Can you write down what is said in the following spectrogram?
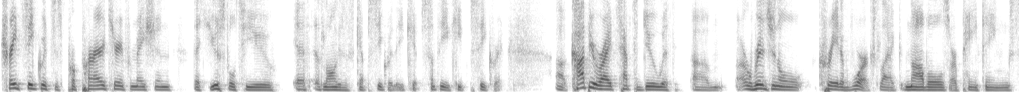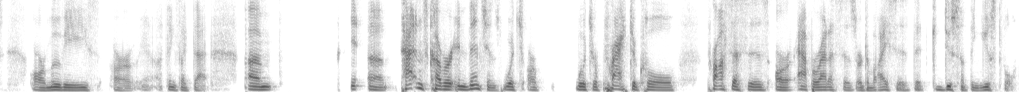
Trade secrets is proprietary information that's useful to you if, as long as it's kept secret. That you keep something you keep secret. Uh, copyrights have to do with um, original creative works like novels or paintings or movies or you know, things like that. Um, it, uh, patents cover inventions, which are which are practical processes or apparatuses or devices that can do something useful.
